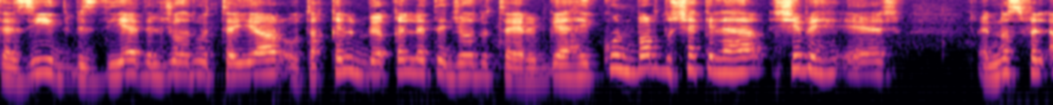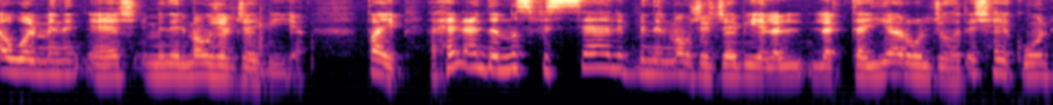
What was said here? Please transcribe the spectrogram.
تزيد بازدياد الجهد والتيار وتقل بقلة الجهد والتيار. يبقى هيكون برضو شكلها شبه إيش؟ النصف الأول من إيش؟ من الموجة الجايبية طيب الحين عند النصف السالب من الموجة الجايبية للتيار والجهد إيش هيكون؟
